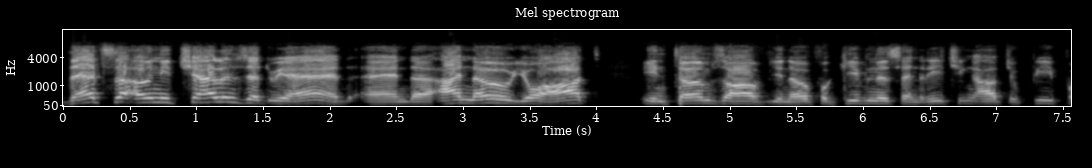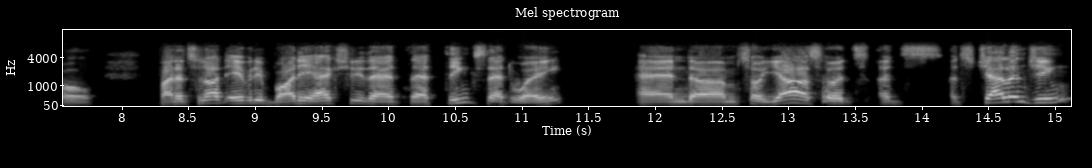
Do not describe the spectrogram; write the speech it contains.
that's the only challenge that we had. And uh, I know your heart in terms of you know forgiveness and reaching out to people, but it's not everybody actually that that thinks that way. And um, so yeah, so it's it's it's challenging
